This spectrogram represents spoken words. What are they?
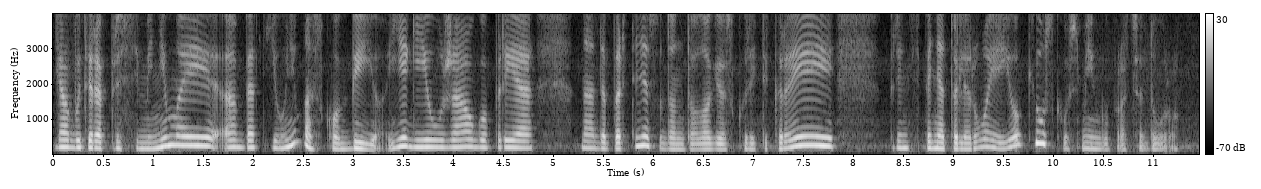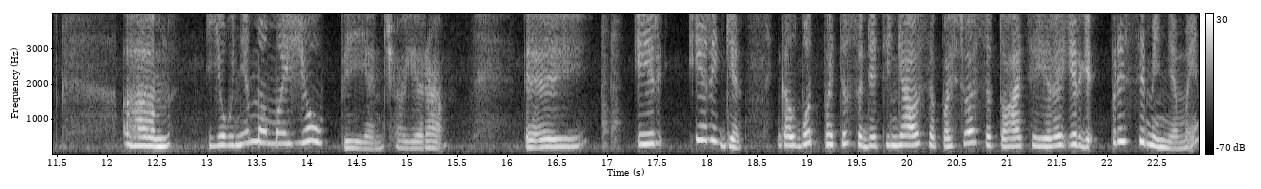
Galbūt yra prisiminimai bet jaunimas ko bijo? Jie gi jau užaugo prie na dabartinės odontologijos kuri tikrai principe netoleruoja jokių skausmingų procedūrų. Um, jaunimo mažiau bijančio yra. E, ir irgi galbūt pati sudėtingiausia pas juos situacija yra irgi prisiminimai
